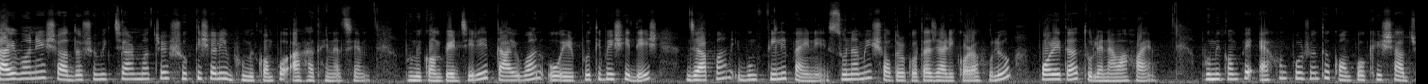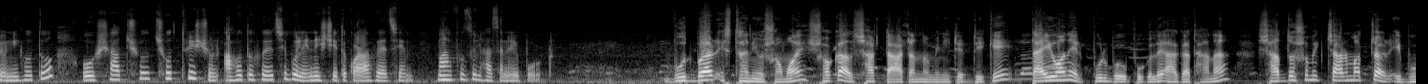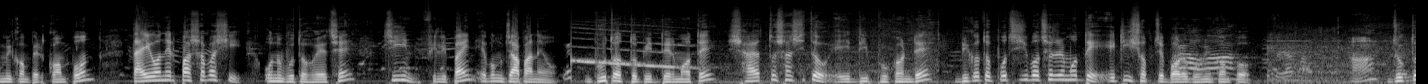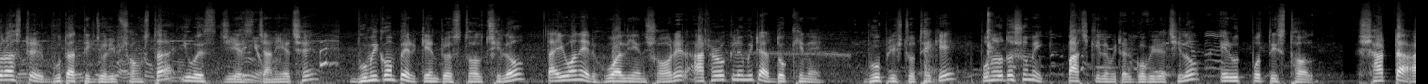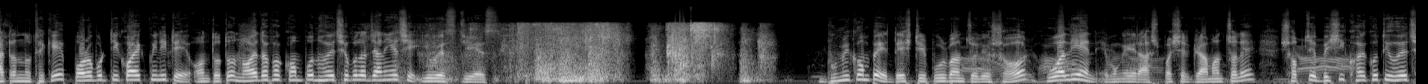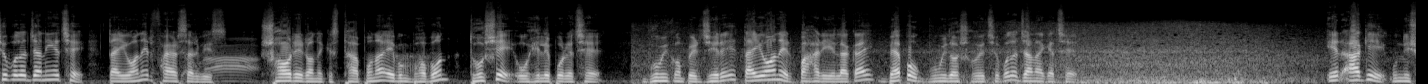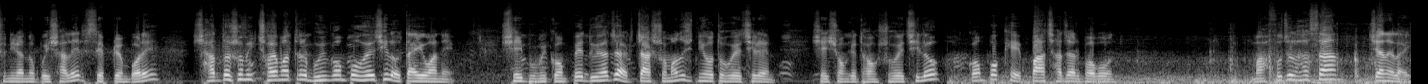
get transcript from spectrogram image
তাইওয়ানে সাত দশমিক চার মাত্রার শক্তিশালী ভূমিকম্প আঘাত হেনেছে। ভূমিকম্পের জেরে তাইওয়ান ও এর প্রতিবেশী দেশ জাপান এবং ফিলিপাইনে সুনামি সতর্কতা জারি করা হলেও পরে তা তুলে নেওয়া হয়। ভূমিকম্পে এখন পর্যন্ত কমপক্ষে সাতজন নিহত ও সাতশো ছত্রিশ জন আহত হয়েছে বলে নিশ্চিত করা হয়েছে। মাহফুজুল হাসানের রিপোর্ট। বুধবার স্থানীয় সময় সকাল সাতটা আটান্ন মিনিটের দিকে তাইওয়ানের পূর্ব উপকূলে আঘাত হানা, সাত দশমিক চার মাত্রার এই ভূমিকম্পের কম্পন তাইওয়ানের পাশাপাশি অনুভূত হয়েছে চীন, ফিলিপাইন এবং জাপানেও। ভূতত্ত্ববিদদের মতে, স্বায়ত্তশাসিত এই দ্বীপ ভূখণ্ডে বিগত পঁচিশ বছরের মধ্যে এটি সবচেয়ে বড় ভূমিকম্প। যুক্তরাষ্ট্রের ভূতাত্ত্বিক জরিপ সংস্থা ইউএসজিএস জানিয়েছে ভূমিকম্পের কেন্দ্রস্থল ছিল তাইওয়ানের হুয়ালিয়েন শহরের আঠারো কিলোমিটার দক্ষিণে। ভূপৃষ্ঠ থেকে পনেরো দশমিক পাঁচ কিলোমিটার গভীরে ছিল এর উৎপত্তিস্থল সাতটা আটান্ন থেকে পরবর্তী কয়েক মিনিটে অন্তত নয় দফা কম্পন হয়েছে বলে জানিয়েছে ইউএসজিএস ভূমিকম্পে দেশটির পূর্বাঞ্চলীয় শহর হুয়ালিয়েন এবং এর আশপাশের গ্রামাঞ্চলে সবচেয়ে বেশি ক্ষয়ক্ষতি হয়েছে বলে জানিয়েছে তাইওয়ানের ফায়ার সার্ভিস। শহরের অনেক স্থাপনা এবং ভবন ধসে ও হেলে পড়েছে। ভূমিকম্পের জেরে তাইওয়ানের পাহাড়ি এলাকায় ব্যাপক ভূমিধস হয়েছে বলে জানা গেছে। এর আগে উনিশশো নিরানব্বই সালের সেপ্টেম্বরে সাত দশমিক ছয় মাত্রার ভূমিকম্প হয়েছিল তাইওয়ানে। সেই ভূমিকম্পে দুই হাজার চারশো মানুষ নিহত হয়েছিলেন। সেই সঙ্গে ধ্বংস হয়েছিল কমপক্ষে পাঁচ হাজার ভবন। Mahfuzul Hasan channel I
